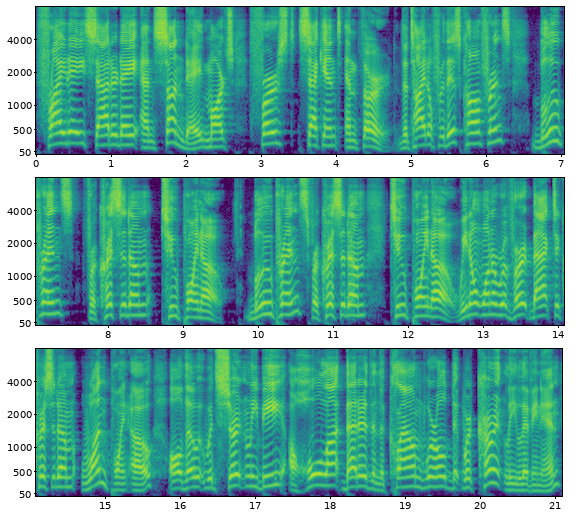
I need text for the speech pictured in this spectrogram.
Friday, Saturday, and Sunday, March 1st, 2nd, and 3rd. The title for this conference Blueprints for Christendom 2.0 blueprints for Christendom 2.0. We don't want to revert back to Christendom 1.0, although it would certainly be a whole lot better than the clown world that we're currently living in.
